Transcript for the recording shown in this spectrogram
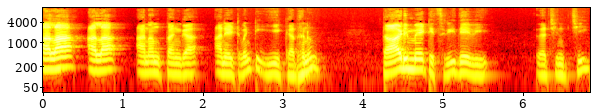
అలా అలా అనంతంగా అనేటువంటి ఈ కథను తాడిమేటి శ్రీదేవి రచించి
